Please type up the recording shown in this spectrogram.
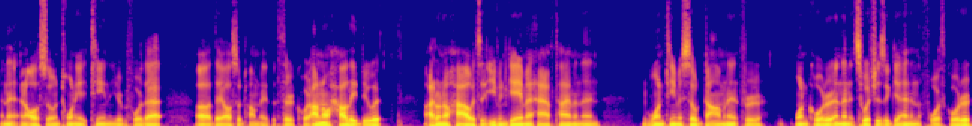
and then, and also in 2018, the year before that, uh, they also dominated the third quarter. I don't know how they do it. I don't know how it's an even game at halftime, and then one team is so dominant for one quarter, and then it switches again in the fourth quarter.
